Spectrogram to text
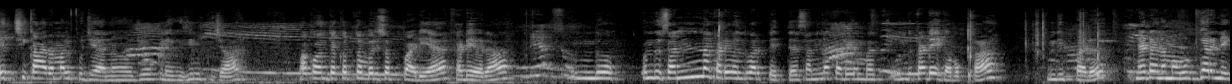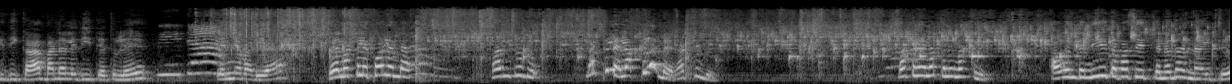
ಹೆಚ್ಚಿ ಖಾರ ಮಲ್ಪುಜಾನು ಜೋಕ್ಲೆಗೆ ಹಿಂಪುಜ ಮಕ್ಕ ಒಂತೆ ಕೊತ್ತಂಬರಿ ಸೊಪ್ಪಾಡಿಯ ಕಡೆಯವರ ಒಂದು ಒಂದು ಸಣ್ಣ ಕಡೆ ಒಂದು ಬರ್ಪೆತ್ತೆ, ಸಣ್ಣ ಕಡೆ ಒಂದು ಕಡೆಗ ಬೊಕ್ಕ, ಒಂದು ಇಪ್ಪಡು. ನೆಟ ನಮ್ಮ ಒಗ್ಗರಣೆಗೆ ದೀಕ, ಬಣ್ಣಲೆ ದೀತೆ ತುಲೆ. ಎಣ್ಣೆ ಬಡಿಯ? ಏ ಲಕ್ಕಲೆ ಸಂಜುಡು. ಲಕ್ಕಲೆ ಲಕ್ಕಲೆಂಬೆ ಲಕ್ಕಲೆ ಲಕ್ಕಲೆ ಲಕ್ಕಲೆ ಲಕ್ಕಲಿ ಅವಂತ ನೀತ ಬಸ ಇತ್ತನ ದಣ್ಣ ಆಯ್ತು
